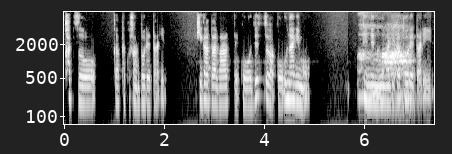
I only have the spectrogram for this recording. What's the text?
カツオがたくさん取れたり干潟があってこう実はこううなぎも天然のうなぎが取れたり、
